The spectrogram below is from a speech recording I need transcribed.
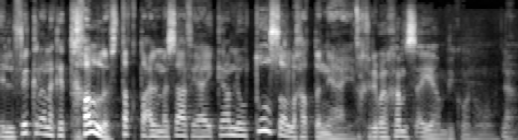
الفكرة إنك تخلص تقطع المسافة هاي كاملة وتوصل لخط النهاية. تقريبا خمس أيام بيكون هو. نعم.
